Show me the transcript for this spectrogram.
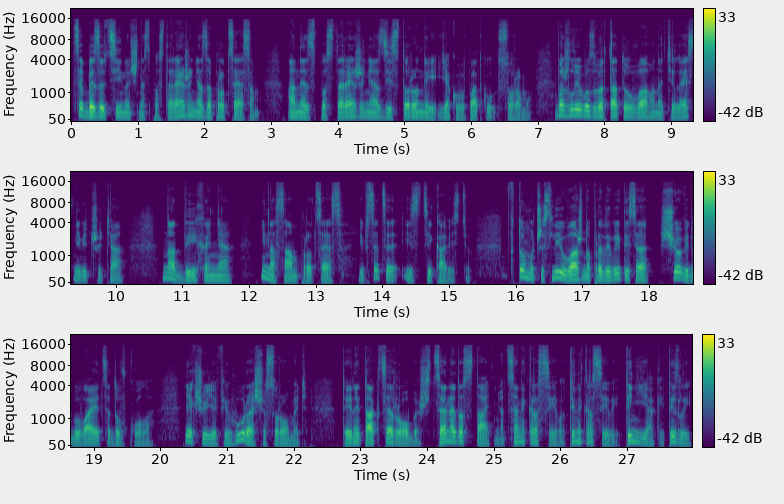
Це безоціночне спостереження за процесом, а не спостереження зі сторони, як у випадку сорому. Важливо звертати увагу на тілесні відчуття, на дихання і на сам процес. І все це із цікавістю. В тому числі уважно придивитися, що відбувається довкола. Якщо є фігура, що соромить, ти не так це робиш, це недостатньо, це некрасиво, ти некрасивий, ти ніякий, ти злий,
